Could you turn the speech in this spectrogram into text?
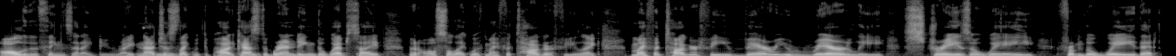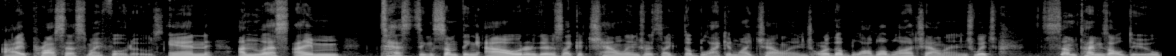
all of the things that i do right? Not just mm-hmm. like with the podcast the branding the website but also like with my photography. Like my photography very rarely strays away from the way that i process my photos. And unless i'm testing something out or there's like a challenge where it's like the black and white challenge or the blah blah blah challenge which sometimes I'll do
